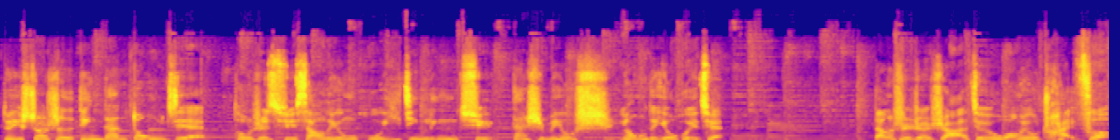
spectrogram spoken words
对于涉事的订单冻结，同时取消了用户已经领取但是没有使用的优惠券。当时这事啊，就有网友揣测，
